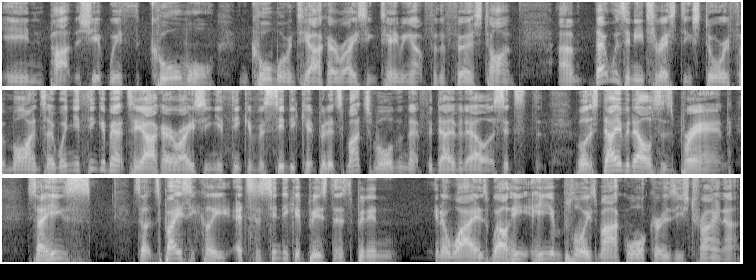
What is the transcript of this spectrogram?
in partnership with Coolmore, and Coolmore and Te Akau Racing teaming up for the first time. Um, that was an interesting story for mine. So when you think about Te Akau Racing, you think of a syndicate, but it's much more than that for David Ellis. It's well, it's David Ellis's brand. So he's so it's basically it's a syndicate business, but in in a way as well. He he employs Mark Walker as his trainer.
